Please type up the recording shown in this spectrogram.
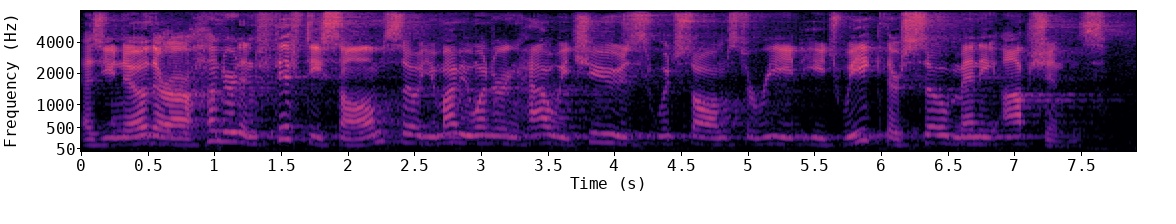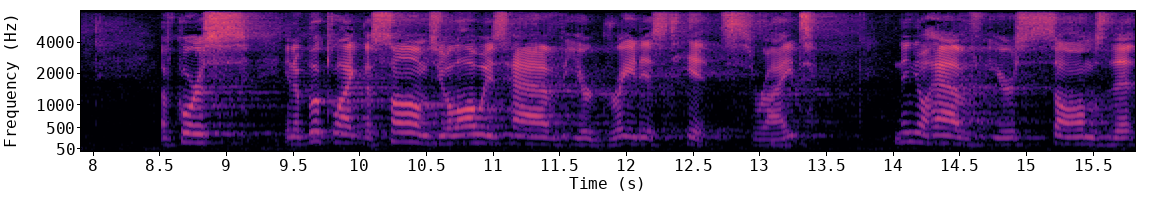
As you know, there are 150 Psalms, so you might be wondering how we choose which Psalms to read each week. There's so many options. Of course, in a book like the Psalms, you'll always have your greatest hits, right? And then you'll have your Psalms that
